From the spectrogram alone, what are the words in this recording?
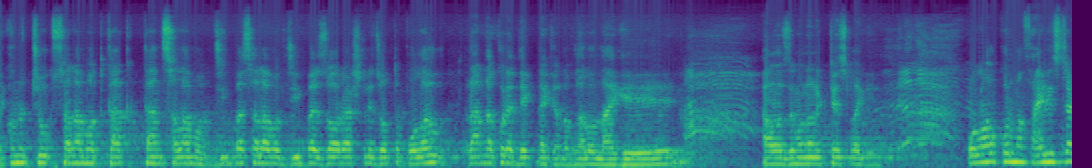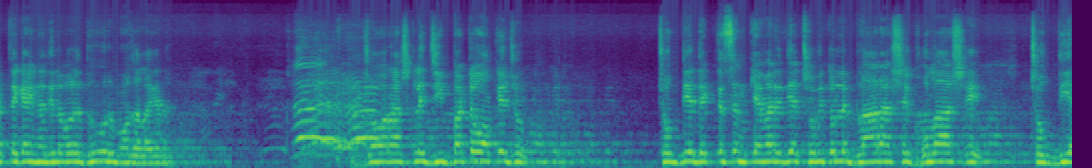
এখনও চোখ সালামত, কাক কান সালামত জিব্বা সালামত জিব্বা জ্বর আসলে যত পোলাও রান্না করে দেখ না কেন, ভালো লাগে। আওয়াজ যেমন অনেক টেস্ট লাগে। পোলাও কোরমা ফাইভ স্টার থেকে আইনা দিলে বলে দূর, মজা লাগে না। জ্বর আসলে জিব্বাটাও অকেজো। চোখ দিয়ে দেখতেছেন, ক্যামেরা দিয়ে ছবি তুললে ব্লার আসে, ঘোলা আসে। চোখ দিয়ে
